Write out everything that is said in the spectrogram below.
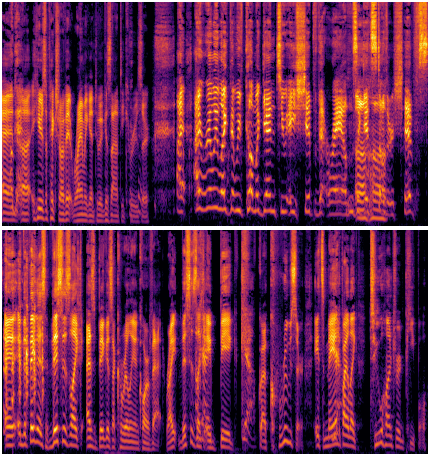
And. Okay. uh, here's a picture of it ramming into a Gozanti cruiser. I I really like that we've come again to a ship that rams against Uh-huh. other ships. and, and the thing is, this is like as big as a Corellian Corvette, right? This is like Okay. a big Yeah. a cruiser. It's manned Yeah. by like 200 people,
